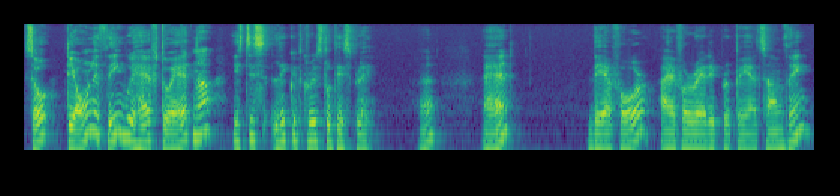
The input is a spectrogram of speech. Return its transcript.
So the only thing we have to add now is this liquid crystal display. Uh, and Therefore, I have already prepared something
